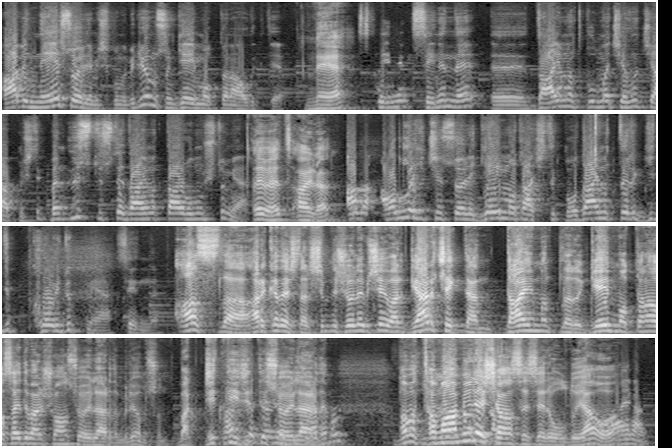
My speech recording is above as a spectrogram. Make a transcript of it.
abi neye söylemiş bunu biliyor musun game moddan aldık diye. Ne? Senin seninle e, diamond bulma challenge yapmıştık. Ben üst üste diamondlar bulmuştum ya. Evet, aynen. Abi Allah için söyle game mod açtık mı? O diamondları gidip koyduk mu ya seninle? Asla arkadaşlar şimdi şöyle bir şey var. Gerçekten Diamond'ları Game Mode'dan alsaydı ben şu an söylerdim biliyor musun? Bak ciddi Hakikaten ciddi öyle söylerdim. Ama tamamıyla şans eseri oldu ya o. Aynen.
